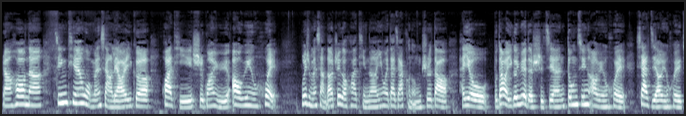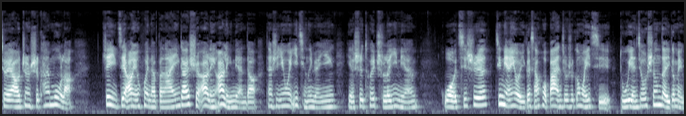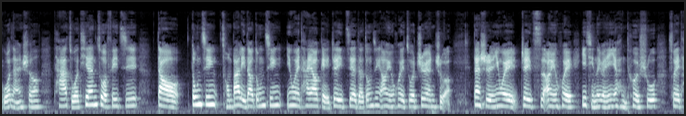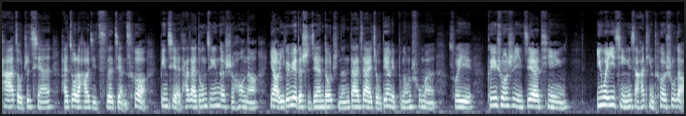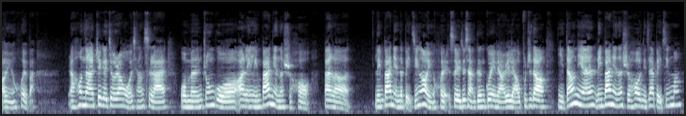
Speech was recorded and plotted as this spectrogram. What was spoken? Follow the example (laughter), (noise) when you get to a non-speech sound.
然后呢，今天我们想聊一个话题，是关于奥运会。为什么想到这个话题呢？因为大家可能知道，还有不到一个月的时间，东京奥运会夏季奥运会就要正式开幕了。这一届奥运会呢，本来应该是二零二零年的，但是因为疫情的原因，也是推迟了一年。我其实今年有一个小伙伴，就是跟我一起读研究生的一个美国男生。他昨天坐飞机到东京，从巴黎到东京，因为他要给这一届的东京奥运会做志愿者。但是因为这一次奥运会疫情的原因也很特殊，所以他走之前还做了好几次的检测，并且他在东京的时候呢，要一个月的时间都只能待在酒店里，不能出门。所以可以说是一届挺。因为疫情影响，还挺特殊的奥运会吧。然后呢，这个就让我想起来，我们中国二零零八年的时候办了零八年的北京奥运会，所以就想跟郭颖聊一聊。不知道你当年零八年的时候你在北京吗？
